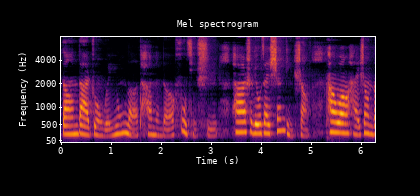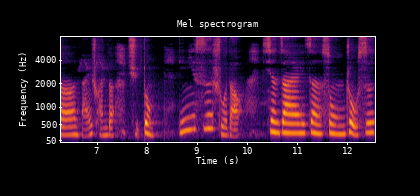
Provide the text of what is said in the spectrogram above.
当大众围拥了他们的父亲时，他是留在山顶上，看望海上的来船的举动。迪尼斯说道：“现在赞颂宙斯，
